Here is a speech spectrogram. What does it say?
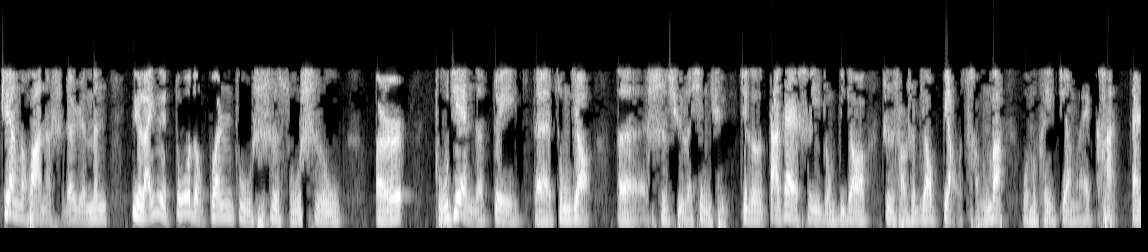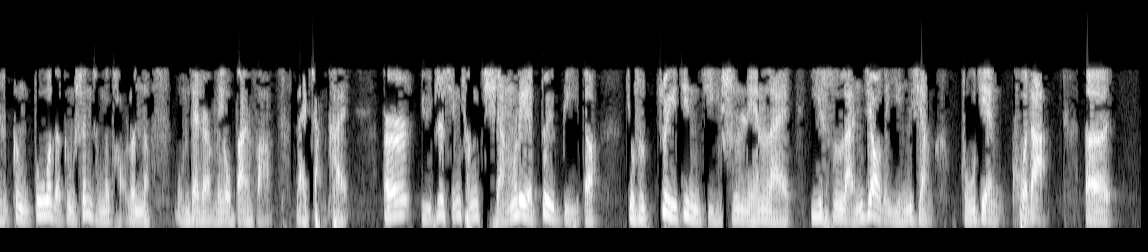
这样的话呢，使得人们越来越多的关注世俗事物，而逐渐的对呃宗教呃失去了兴趣。这个大概是一种比较，至少是比较表层吧，我们可以这样来看。但是更多的、更深层的讨论呢，我们在这儿没有办法来展开。而与之形成强烈对比的。就是最近几十年来，伊斯兰教的影响逐渐扩大，呃，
